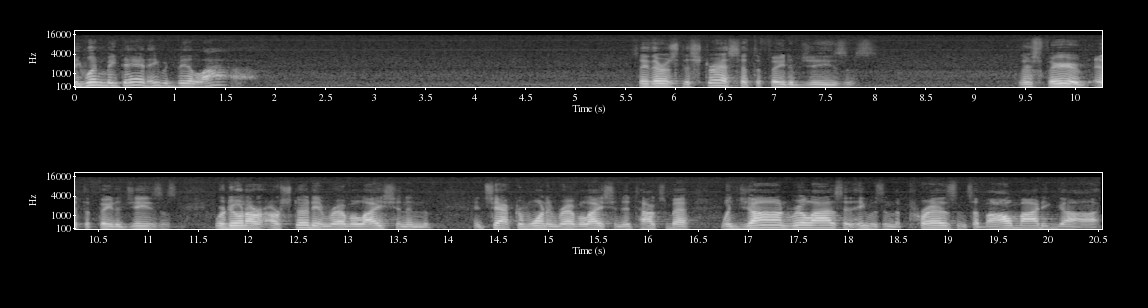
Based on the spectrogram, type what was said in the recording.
He wouldn't be dead, he would be alive. See, there's distress at the feet of Jesus. There's fear at the feet of Jesus. We're doing our, our study in Revelation in, the, in chapter 1 in Revelation. It talks about when John realized that he was in the presence of Almighty God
